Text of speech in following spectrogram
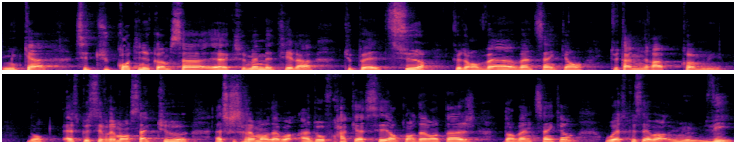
Mika, si tu continues comme ça avec ce même métier-là, tu peux être sûr que dans 20, 25 ans, tu termineras comme lui. Donc, est-ce que c'est vraiment ça que tu veux? Est-ce que c'est vraiment d'avoir un dos fracassé encore davantage dans 25 ans? Ou est-ce que c'est d'avoir une vie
